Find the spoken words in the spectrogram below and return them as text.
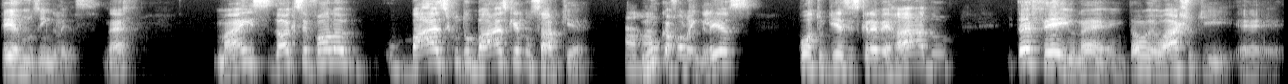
termos em inglês, né? Mas na hora que você fala o básico do básico, ele não sabe o que é. Uhum. Nunca falou inglês, português escreve errado, então é feio, né? Então eu acho que é,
